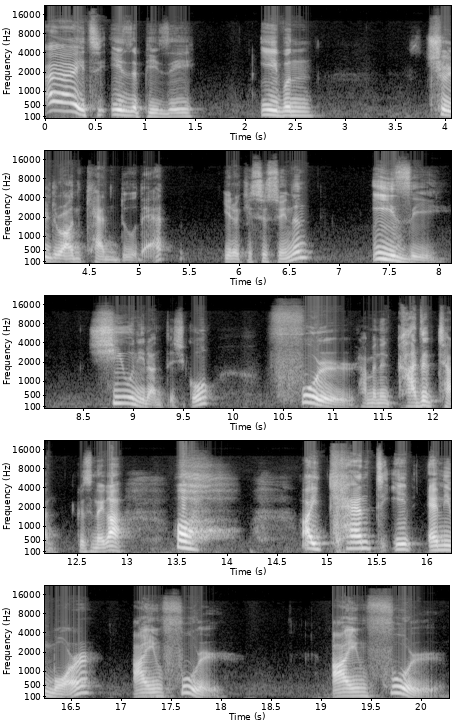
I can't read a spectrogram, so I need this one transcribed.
Ah, it's easy peasy. Even children can do that. 이렇게 쓸 수 있는 easy. 쉬운이란 뜻이고 full 하면은 가득 찬. 그래서 내가 oh, I can't eat anymore. I'm full. I'm full.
